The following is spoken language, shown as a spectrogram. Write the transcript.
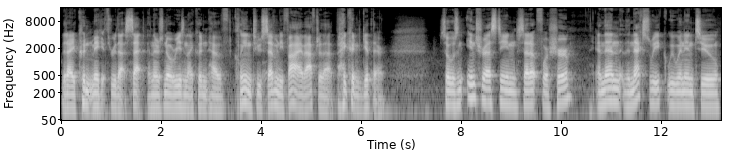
that I couldn't make it through that set. And there's no reason I couldn't have cleaned 275 after that, but I couldn't get there. So it was an interesting setup for sure. And then the next week, we went into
